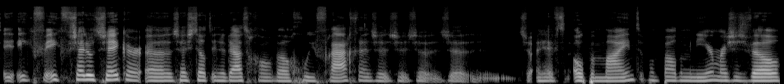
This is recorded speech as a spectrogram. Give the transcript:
ik, ik, zij doet zeker, uh, zij stelt inderdaad gewoon wel goede vragen. En ze, ze, ze, ze, heeft een open mind op een bepaalde manier. Maar ze is wel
